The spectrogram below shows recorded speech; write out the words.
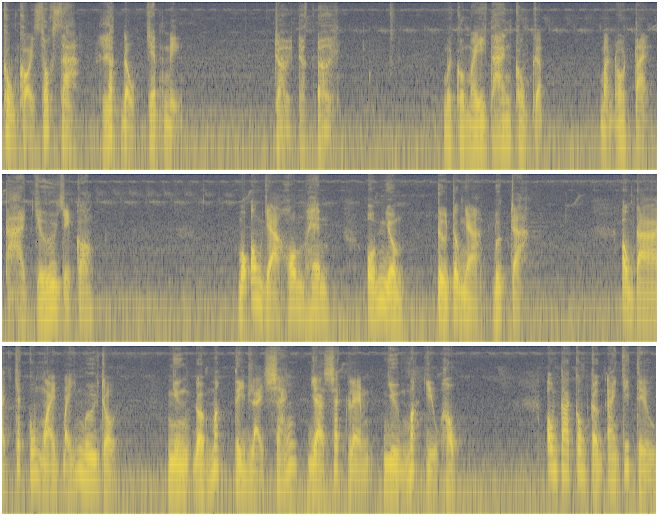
không khỏi xót xa, lắc đầu chép miệng. Trời đất ơi! Mới có mấy tháng không gặp, mà nó tàn tạ dữ vậy con. Một ông già hôm hem ốm nhôm từ trong nhà bước ra. Ông ta chắc cũng ngoài 70 rồi, nhưng đôi mắt thì lại sáng và sắc lẹm như mắt diều hâu. Ông ta không cần ai giới thiệu,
